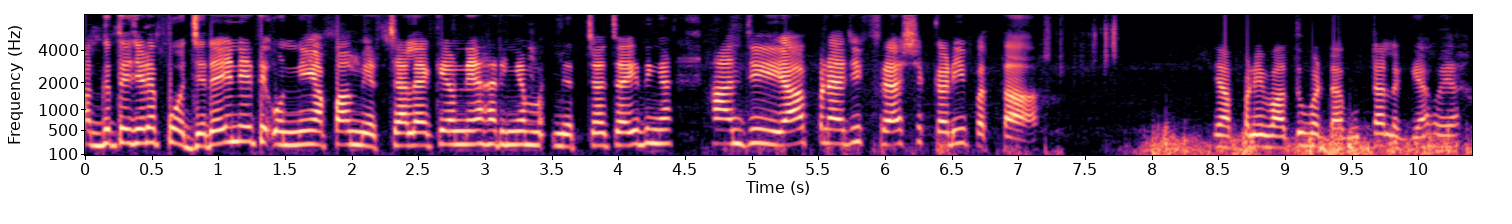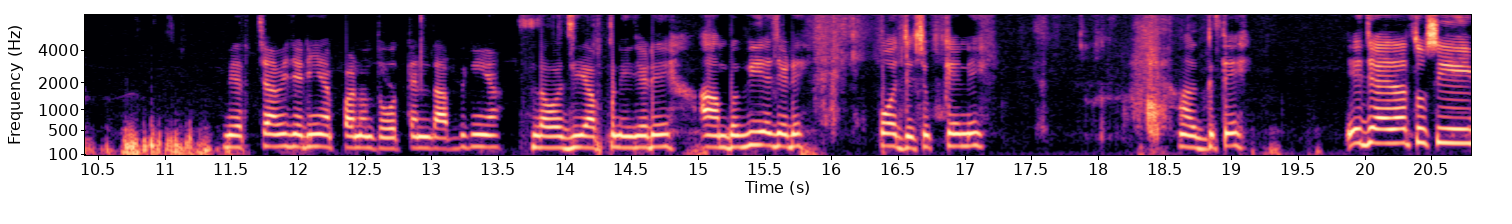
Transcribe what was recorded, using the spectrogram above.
ਅੱਗ ਤੇ ਜਿਹੜੇ ਭੁੱਜ ਰਹੇ ਨੇ ਤੇ ਉਨੀ ਆਪਾਂ ਮਿਰਚਾਂ ਲੈ ਕੇ ਆਉਨੇ ਆ ਹਰੀਆਂ ਮ- ਮਿਰਚਾਂ ਚਾਹੀਦੀਆਂ। ਹਾਂਜੀ ਆਹ ਆਪਣਾ ਜੀ ਫਰੈਸ਼ ਕੜੀ ਪੱਤਾ। ਇਹ ਆਪਣੇ ਵਾਧੂ ਵੱਡਾ ਬੂਟਾ ਲੱਗਿਆ ਹੋਇਆ। ਮਿਰਚਾਂ ਵੀ ਜਿਹੜੀਆਂ ਆਪਾਂ ਨੂੰ ਦੋ ਤਿੰਨ ਲੱਭ ਗਈਆਂ। ਲਓ ਜੀ ਆਪਣੇ ਜਿਹੜੇ ਅੰਬ ਵੀ ਆ ਜਿਹੜੇ ਭੁੱਜ ਚੁੱਕੇ ਨੇ। ਅੱਗ ਤੇ। ਇਹ ਜ਼ਿਆਦਾ ਤੁਸੀਂ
